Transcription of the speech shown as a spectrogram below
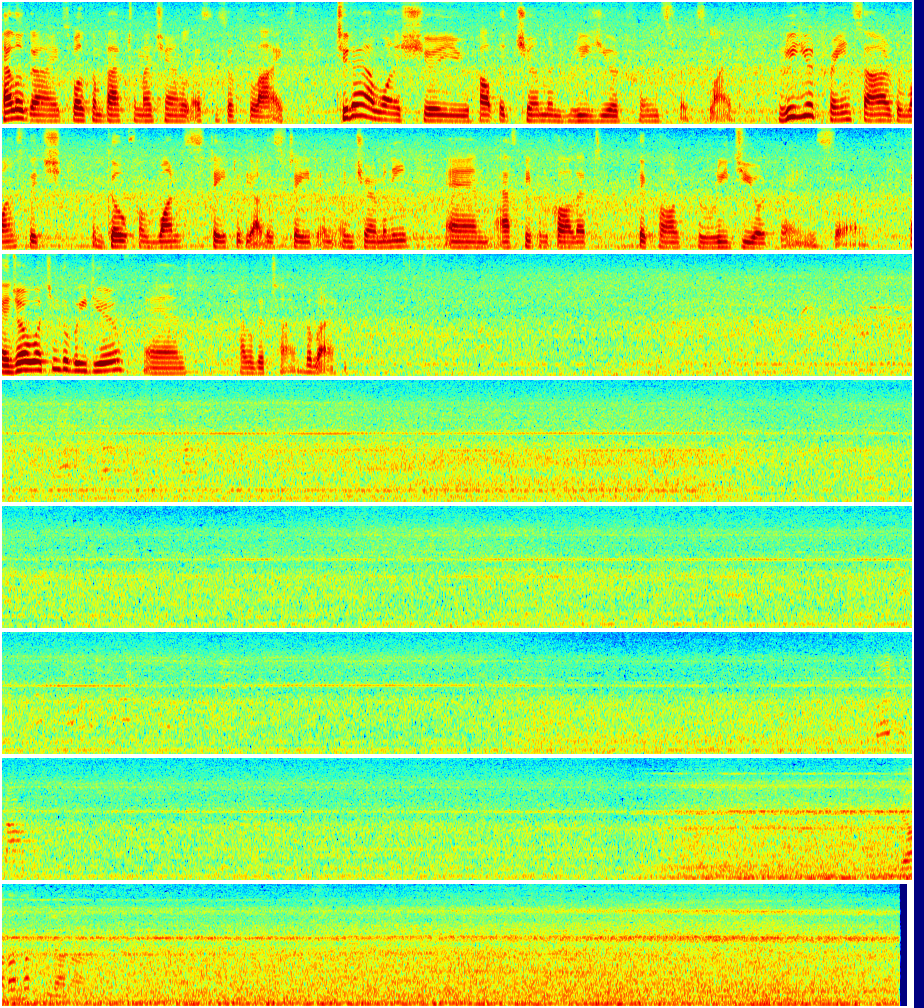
Hello guys, welcome back to my channel Essence of Life. Today I want to show you how the German Regio trains looks like. Regio trains are the ones which go from one state to the other state in, in Germany and as people call it, they call Regio trains. So enjoy watching the video and have a good time. Bye bye. Yalan bak silahına.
